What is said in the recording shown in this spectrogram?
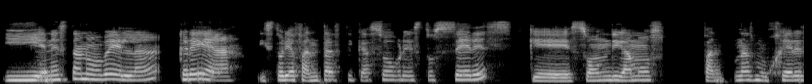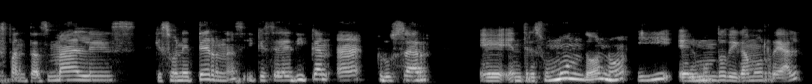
y en esta novela crea historia fantástica sobre estos seres que son, digamos, unas mujeres fantasmales, que son eternas y que se dedican a cruzar eh, entre su mundo, ¿no? Y el mundo, digamos, real,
